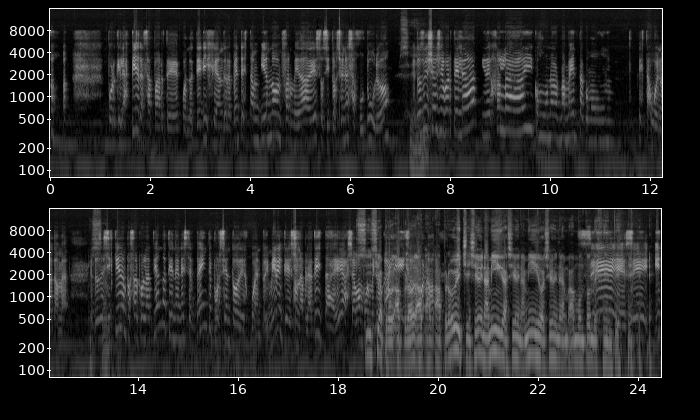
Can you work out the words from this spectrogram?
porque las piedras aparte, cuando te eligen, de repente están viendo enfermedades o situaciones a futuro. Entonces ya llevártela y dejarla ahí como una ornamenta, como un... está bueno también. Entonces, si quieren pasar por la tienda, tienen ese 20% de descuento. Y miren que es una platita, ¿eh? Allá van por sí, sí, aprovechen, lleven amigas, lleven amigos, lleven a, un montón de gente. Sí, y,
